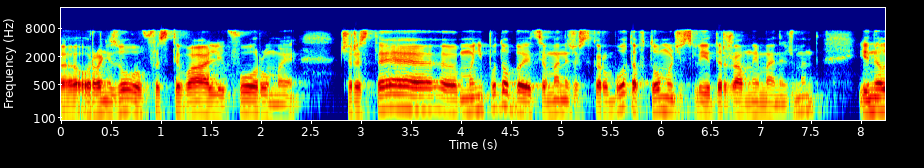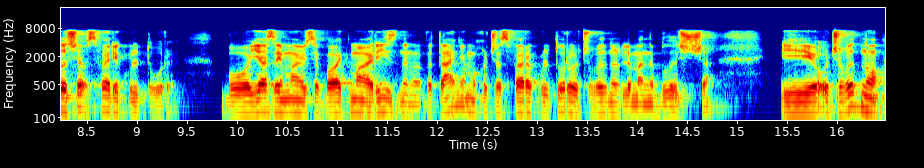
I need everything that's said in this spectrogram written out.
організовував фестивалі, форуми. Через те е, мені подобається менеджерська робота, в тому числі і державний менеджмент, і не лише в сфері культури. Бо я займаюся багатьма різними питаннями, хоча сфера культури, очевидно, для мене ближча. І, очевидно,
